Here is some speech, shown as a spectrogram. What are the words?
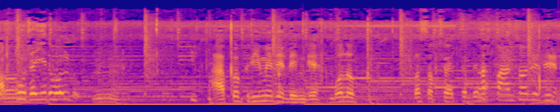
आपको चाहिए तो बोल दो। हम्म। आपको फ्री में दे देंगे। बोलो। बस सब्सक्राइब कर देना। पाच सौ देते ना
